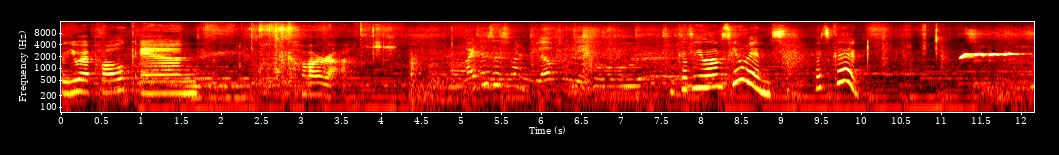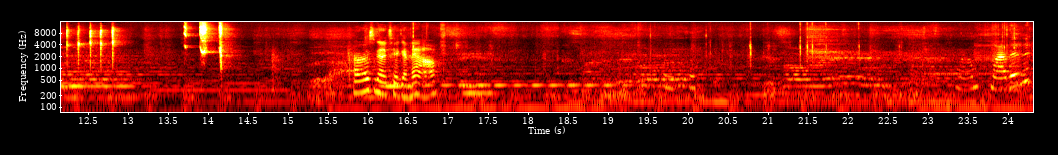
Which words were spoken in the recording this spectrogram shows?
So you have Hulk and Kara. why does this one love me? Because he loves humans. That's good. Kara's gonna take a nap. Mom, why does it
